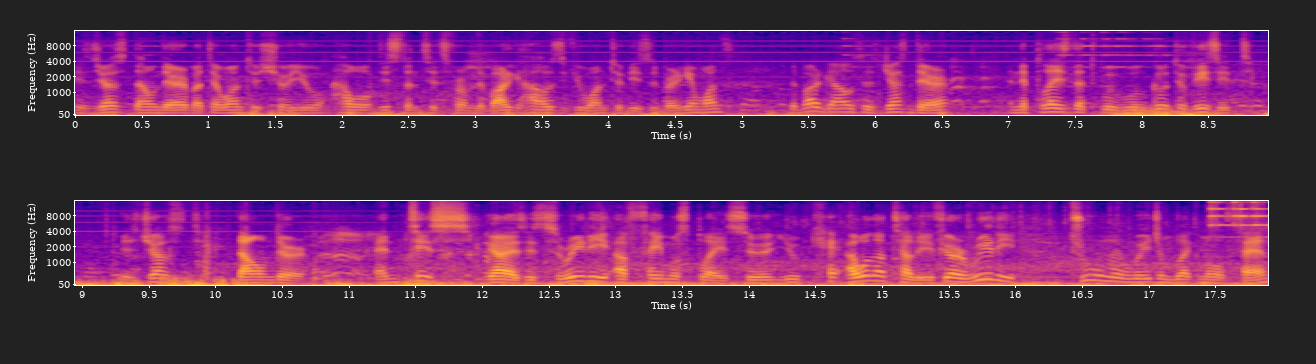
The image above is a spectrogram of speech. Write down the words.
It's just down there, but I want to show you how distant it's from the Varg house if you want to visit Bergen once. The Varg house is just there, and the place that we will go to visit is just down there. And this, guys, it's really a famous place. So you can I will not tell you if you are really true Norwegian black metal fan,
